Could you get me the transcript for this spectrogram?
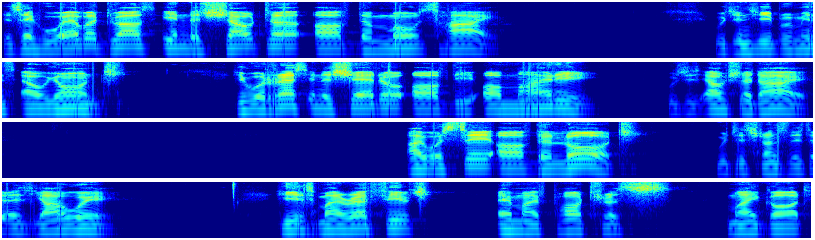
He said, Whoever dwells in the shelter of the Most High, which in Hebrew means Elyon, he will rest in the shadow of the Almighty, which is El Shaddai. I will say of the Lord, which is translated as Yahweh, He is my refuge and my fortress, my God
